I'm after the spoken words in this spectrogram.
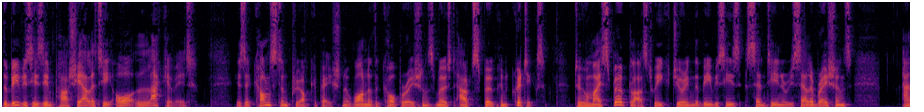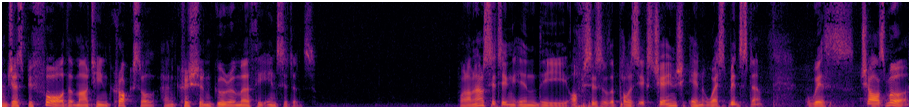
The BBC's impartiality, or lack of it, is a constant preoccupation of one of the corporation's most outspoken critics, to whom I spoke last week during the BBC's centenary celebrations and just before the Martine Croxall and Krishnan Guru-Murthy incidents. Well, I'm now sitting in the offices of the Policy Exchange in Westminster with Charles Moore,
